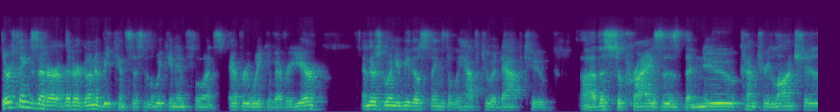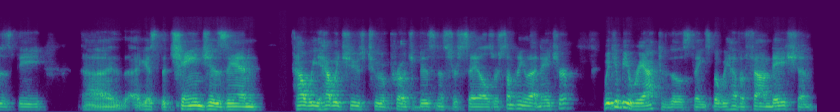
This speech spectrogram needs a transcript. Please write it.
there are things that are that are going to be consistent that we can influence every week of every year. And there's going to be those things that we have to adapt to. Uh, the surprises, the new country launches, the uh, I guess the changes in how we how we choose to approach business or sales or something of that nature we can be reactive to those things, but we have a foundation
